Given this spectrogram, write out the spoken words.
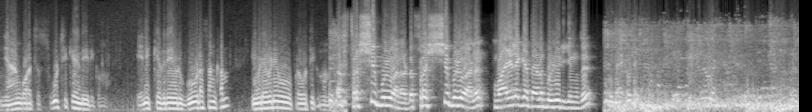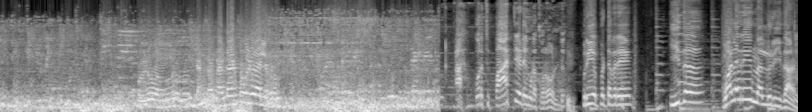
ഞാൻ കുറച്ച് സൂക്ഷിക്കേണ്ടിയിരിക്കുന്നു. എനിക്കെതിരെ ഒരു ഗൂഢസംഘം ഇവിടെ എവിടെയോ പ്രവർത്തിക്കുന്നുണ്ട്. ഫ്രഷ് പുഴുവാണ് കേട്ടോ. ഫ്രഷ് പുഴുവാണ്. വാഴയിലേക്കകത്താണ് പുഴു ഇരിക്കുന്നത്. പുഴു ഒന്ന് രണ്ട് രണ്ട് പുഴുവല്ലോ കുറച്ച് പാറ്റയുടെയും കൂടെ കുറവുണ്ട്. പ്രിയപ്പെട്ടവരെ ഇത് വളരെ നല്ലൊരു ഇതാണ്.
